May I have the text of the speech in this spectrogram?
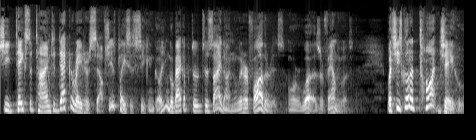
she takes the time to decorate herself. She has places she can go. She can go back up to, to Sidon, where her father is, or was, her family was. But she's going to taunt Jehu.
